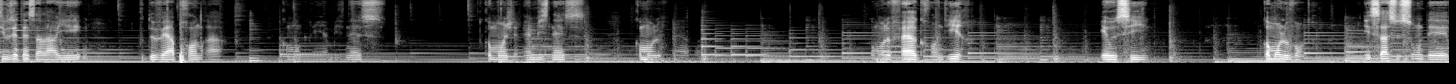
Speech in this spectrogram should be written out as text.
Si vous êtes un salarié, vous devez apprendre à comment créer un business, comment gérer un business, comment le faire, comment le faire grandir et aussi comment le vendre. Et ça, ce sont des,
